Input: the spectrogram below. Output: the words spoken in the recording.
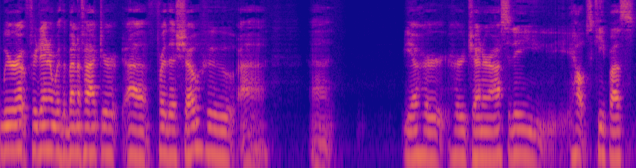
we were out for dinner with a benefactor uh, for this show who, uh, uh, you know, her her generosity helps keep us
